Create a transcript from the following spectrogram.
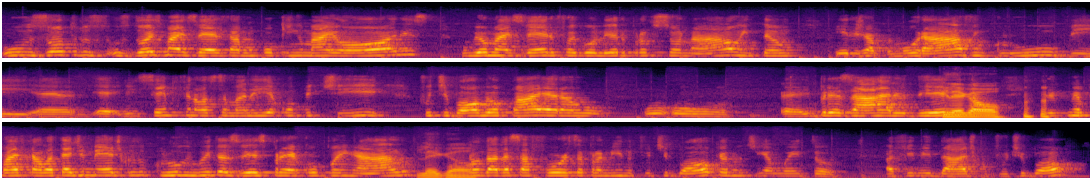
os outros, os dois mais velhos estavam um pouquinho maiores. O meu mais velho foi goleiro profissional, então ele já morava em clube, é, é, sempre final de semana ia competir futebol. Meu pai era o, o, o é, empresário dele. Que legal. Então, meu pai ficava até de médico do clube muitas vezes para acompanhá-lo. Legal. Então dava essa força para mim no futebol, que eu não tinha muito afinidade com futebol.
